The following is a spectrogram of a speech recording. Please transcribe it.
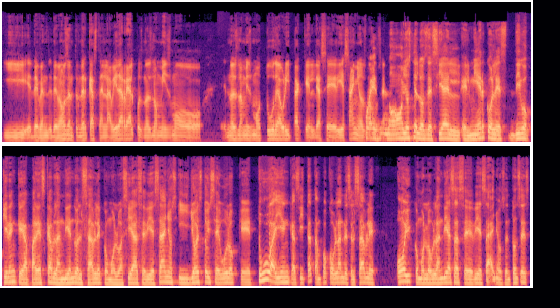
Y deben, debemos de entender que hasta en la vida real, pues no es lo mismo, no es lo mismo tú de ahorita que el de hace 10 años. ¿no? Pues O sea, no, yo se los decía el, el miércoles. Digo, quieren que aparezca blandiendo el sable como lo hacía hace 10 años. Y yo estoy seguro que tú ahí en casita tampoco blandes el sable hoy como lo blandías hace 10 años. Entonces,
